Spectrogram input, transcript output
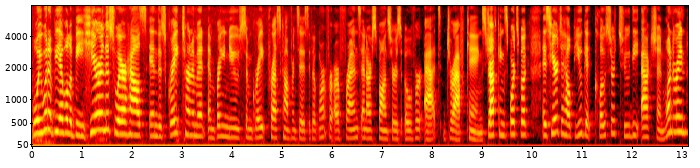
Well, we wouldn't be able to be here in this warehouse in this great tournament and bringing you some great press conferences if it weren't for our friends and our sponsors over at DraftKings. DraftKings Sportsbook is here to help you get closer to the action. Wondering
